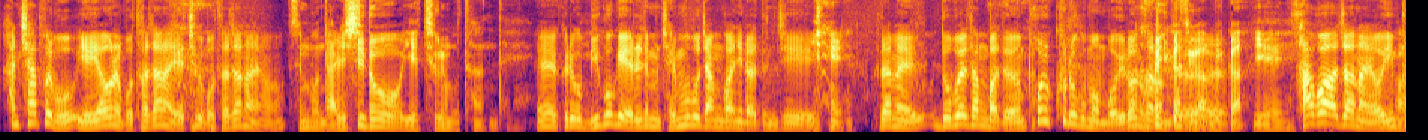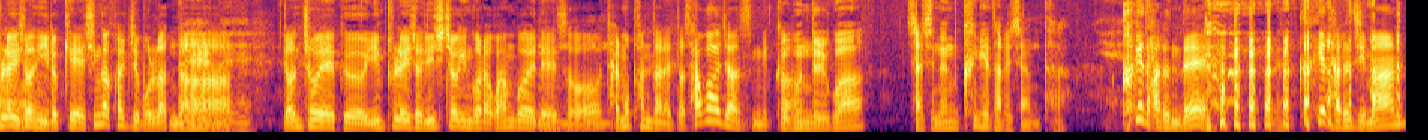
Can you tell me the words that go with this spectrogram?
한치 앞을 뭐 예언을 못 하잖아요. 예측을 못 하잖아요. 무슨 뭐 날씨도 예측을 못 하는데. 예, 그리고 미국의 예를 들면 재무부 장관이라든지 예. 그다음에 노벨상 받은 폴 크루그먼 뭐 이런 아, 사람들 갑니까? 예. 사과하잖아요. 인플레이션이 어. 이렇게 심각할 줄 몰랐다. 네네. 네. 연초에 그 인플레이션 일시적인 거라고 한 거에 대해서 음. 잘못 판단했다. 사과하지 않습니까? 그분들과 자신은 크게 다르지 않다. 크게 다른데 네, 크게 다르지만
